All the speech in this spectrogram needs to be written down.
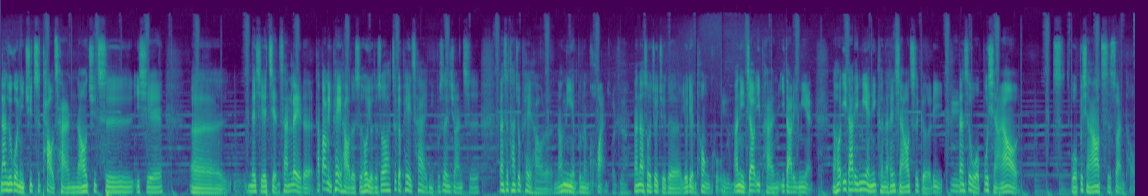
那如果你去吃套餐，然后去吃一些呃那些简餐类的，他帮你配好的时候，有的时候啊这个配菜你不是很喜欢吃，但是他就配好了，然后你也不能换。我知道，那那时候就觉得有点痛苦。嗯那你叫一盘意大利面，然后意大利面你可能很想要吃蛤蜊，嗯但是我不想要吃，我不想要吃蒜头，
